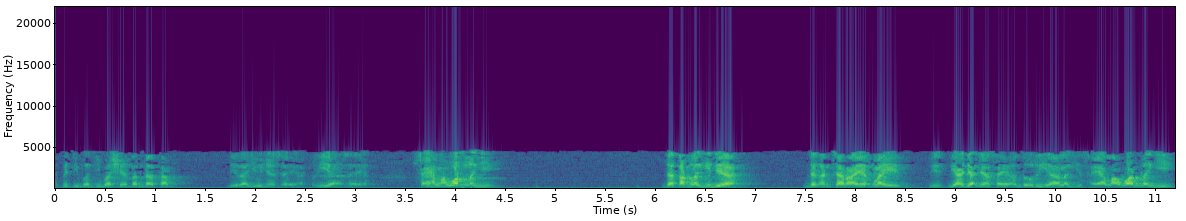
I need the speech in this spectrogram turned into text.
Tapi tiba-tiba syaitan datang, dirayunya saya, riak saya. Saya lawan lagi. Datang lagi dia dengan cara yang lain. Diajaknya saya untuk ria lagi. Saya lawan lagi.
